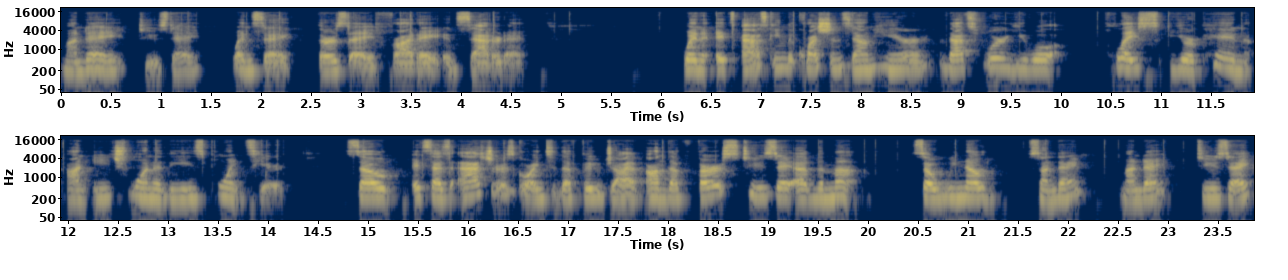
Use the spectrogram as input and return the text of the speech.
Monday, Tuesday, Wednesday, Thursday, Friday, and Saturday. When it's asking the questions down here, that's where you will place your pin on each one of these points here. So it says Asher is going to the food drive on the first Tuesday of the month. So we know Sunday, Monday, Tuesday.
